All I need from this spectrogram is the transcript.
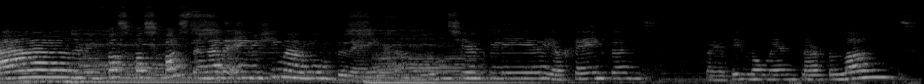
Adem vast, vast, vast. En laat de energie maar rondbewegen. Rondcirculeren, jou gevend. Waar je op dit moment naar verlangt.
